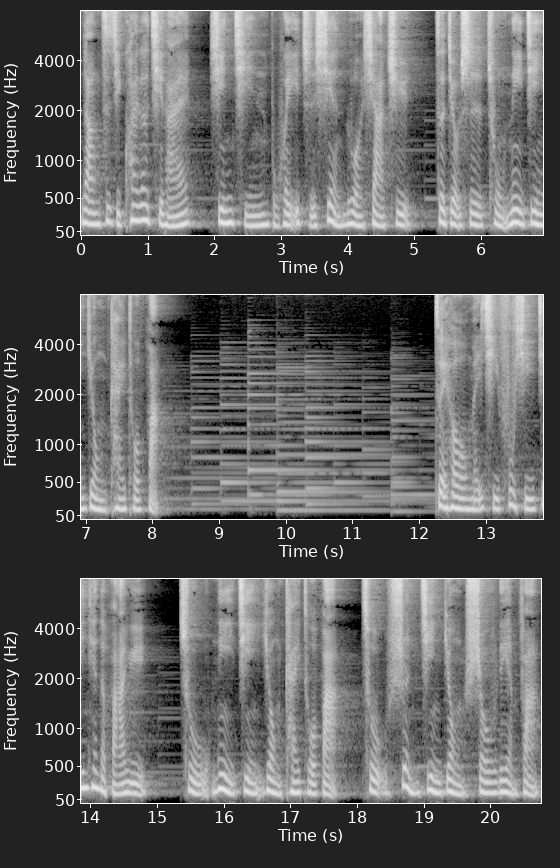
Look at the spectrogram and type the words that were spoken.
让自己快乐起来，心情不会一直陷落下去。这就是处逆境用开脱法。最后，我们一起复习今天的法语：处逆境用开脱法，处顺境用收敛法。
